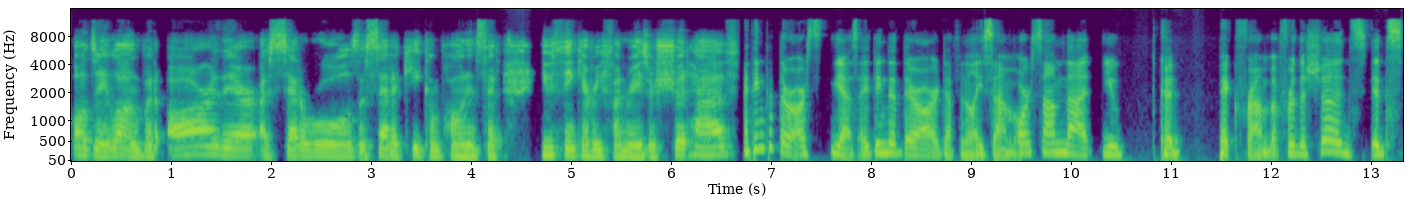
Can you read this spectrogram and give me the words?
all day long but are there a set of rules a set of key components that you think every fundraiser should have? I think that there are yes i think that there are definitely some or some that you could pick from but for the shoulds it's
